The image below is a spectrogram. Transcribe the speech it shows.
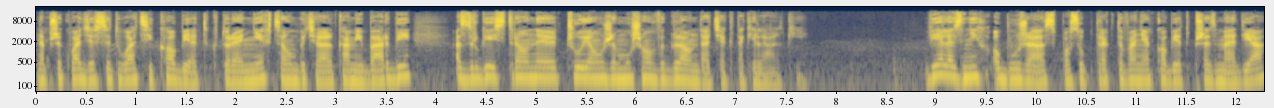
na przykładzie sytuacji kobiet, które nie chcą być lalkami Barbie, a z drugiej strony czują, że muszą wyglądać jak takie lalki. Wiele z nich oburza sposób traktowania kobiet przez media,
